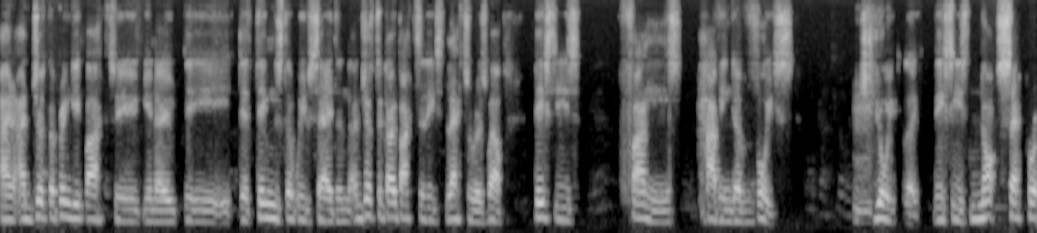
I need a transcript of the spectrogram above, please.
and, and just to bring it back to, you know, the the things that we've said, and, and just to go back to this letter as well, this is fans having a voice hmm. jointly. This is not separate.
